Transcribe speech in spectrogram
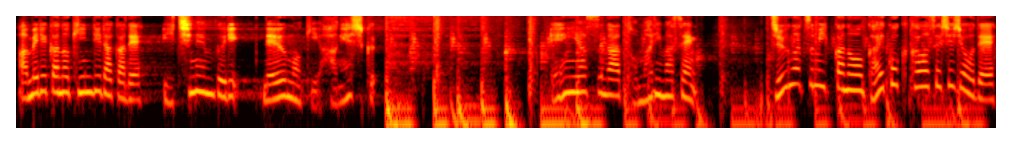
アメリカの金利高で1年ぶり値動き激しく。円安が止まりません。10月3日の外国為替市場で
